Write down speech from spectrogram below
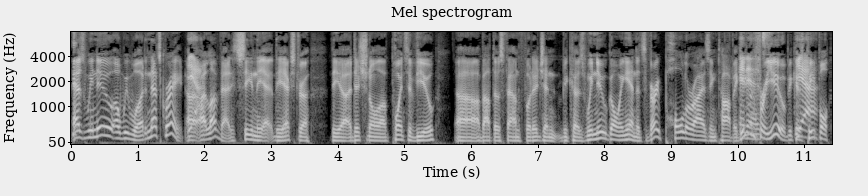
as we knew uh, we would, and that's great. Uh, Yeah. I love that. It's seeing the the extra, the uh, additional uh, points of view. Uh, about those found footage, and because we knew going in, it's a very polarizing topic, It even is. for you, because Yeah. people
